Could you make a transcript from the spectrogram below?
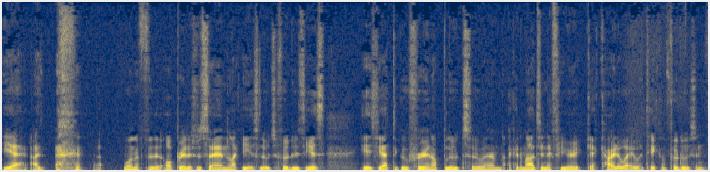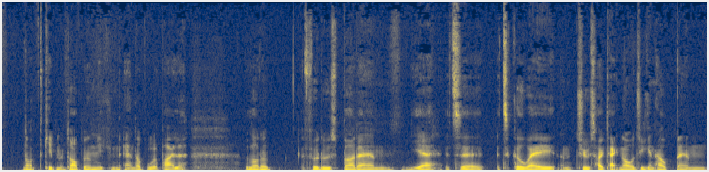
yeah, I, one of the operators was saying like he has loads of photos. He has he has yet to go through and upload. So um, I can imagine if you get carried away with taking photos and not keeping on top of them, you can end up with a pile of a lot of photos. But um, yeah, it's a it's a cool way and shows how technology can help um,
